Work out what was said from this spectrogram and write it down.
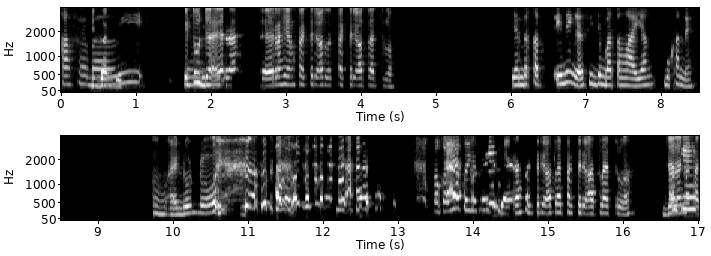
Cafe Di. Bali Itu di daerah daerah yang factory outlet factory outlet loh. Yang dekat ini enggak sih jembatan layang? Bukan ya? Oh, I don't know. Pokoknya aku ingatnya itu daerah factory outlet factory outlet tuh loh. Jalan Oke, apa?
